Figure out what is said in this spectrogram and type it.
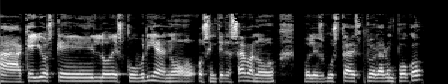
a aquellos que lo descubrían o, se interesaban o, les gusta explorar un poco,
